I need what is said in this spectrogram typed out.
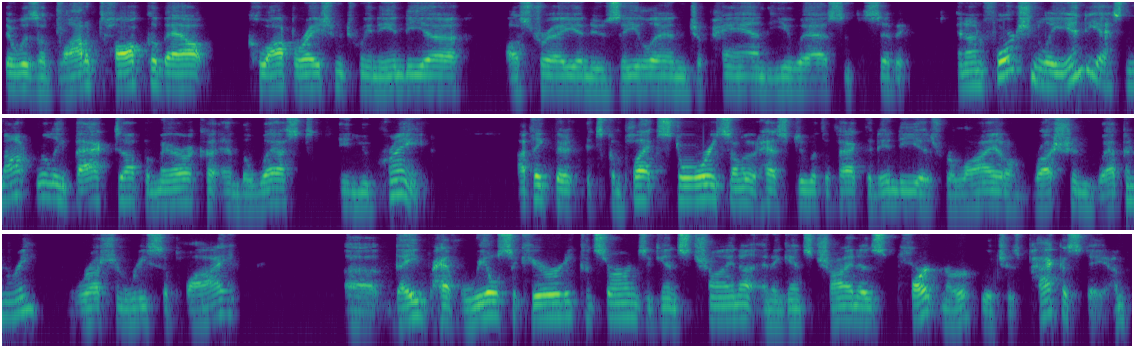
there was a lot of talk about cooperation between India, Australia, New Zealand, Japan, the US, and Pacific. And unfortunately, India has not really backed up America and the West in Ukraine. I think that it's a complex story. Some of it has to do with the fact that India is reliant on Russian weaponry, Russian resupply. Uh, they have real security concerns against China and against China's partner, which is Pakistan.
